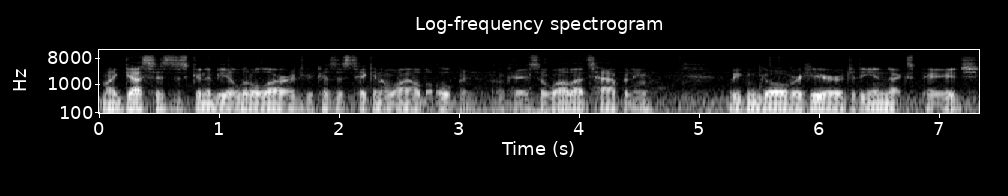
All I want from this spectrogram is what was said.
My guess is it's going to be a little large because it's taken a while to open. Okay, so while that's happening, we can go over here to the index page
